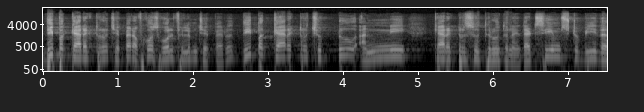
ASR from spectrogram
దీపక్ క్యారెక్టర్ చెప్పారు. అఫ్ కోర్స్ హోల్ ఫిలిం చెప్పారు. దీపక్ క్యారెక్టర్ చుట్టూ అన్ని క్యారెక్టర్స్ తిరుగుతున్నాయి. That seems to be the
